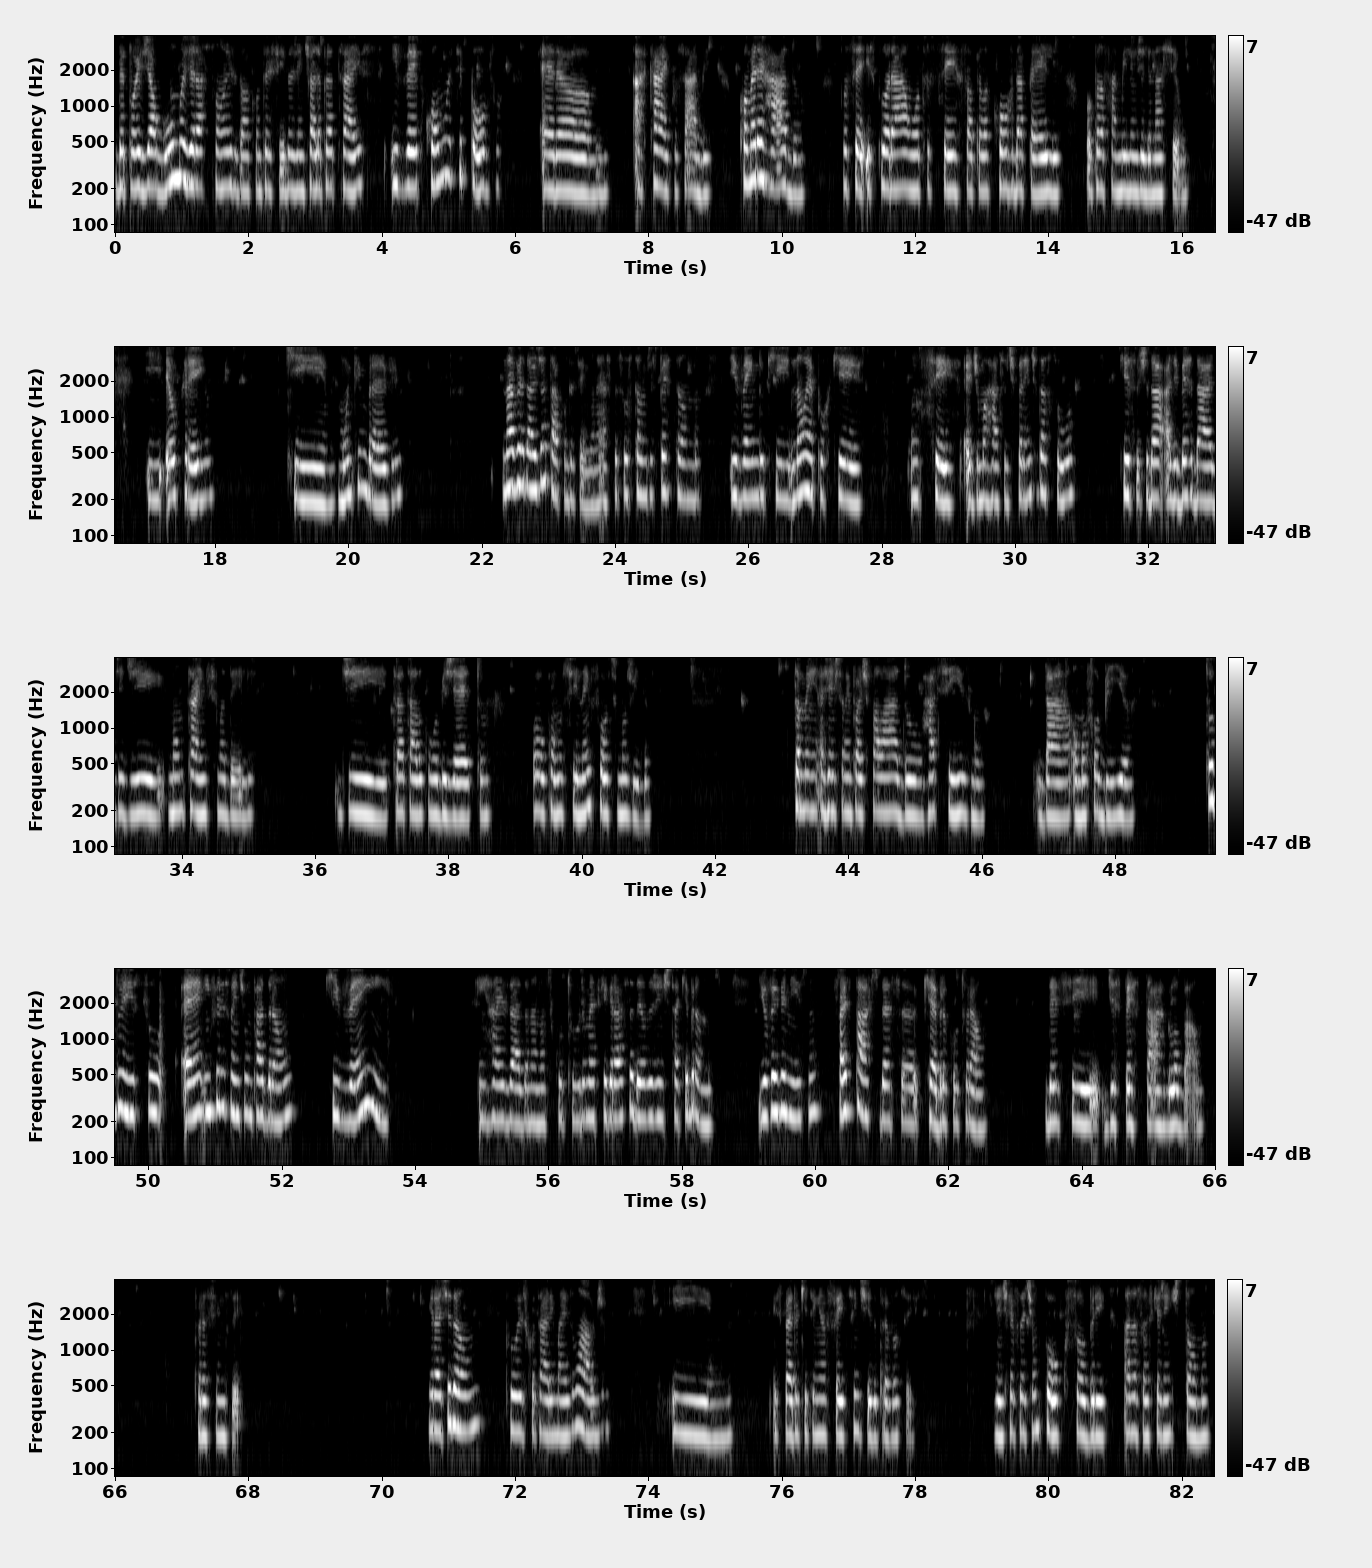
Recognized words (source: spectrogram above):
depois de algumas gerações do acontecido, a gente olha para trás e vê como esse povo era hum, arcaico, sabe? Como era errado você explorar um outro ser só pela cor da pele ou pela família onde ele nasceu. E eu creio que muito em breve, na verdade já está acontecendo, né? As pessoas estão despertando e vendo que não é porque um ser é de uma raça diferente da sua, que isso te dá a liberdade de montar em cima dele, de tratá-lo como objeto ou como se nem fosse uma vida. Também a gente também pode falar do racismo, da homofobia. Tudo isso é infelizmente um padrão que vem enraizado na nossa cultura, mas que graças a Deus a gente está quebrando. E o veganismo faz parte dessa quebra cultural, desse despertar global, por assim dizer. Gratidão por escutarem mais um áudio e espero que tenha feito sentido para vocês. A gente refletir um pouco sobre as ações que a gente toma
